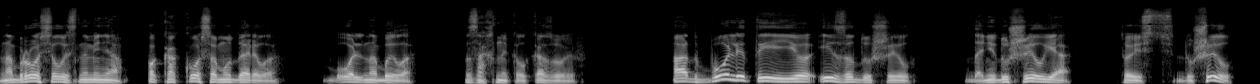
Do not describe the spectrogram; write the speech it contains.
Набросилась на меня, по кокосам ударила. Больно было, — захныкал Козоев. От боли ты ее и задушил. Да не душил я. То есть душил,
